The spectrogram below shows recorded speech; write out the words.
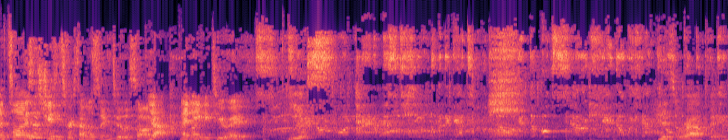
It's like This is Tracy's first time listening to the song. Yeah. And Amy too, right? Yes. his rapping.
